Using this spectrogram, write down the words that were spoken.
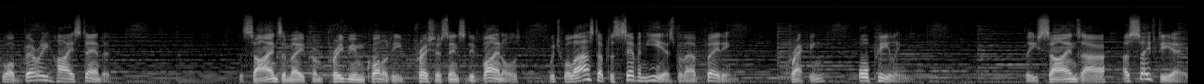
to a very high standard. The signs are made from premium quality pressure-sensitive vinyls, which will last up to seven years without fading, cracking or peeling. These signs are a safety aid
